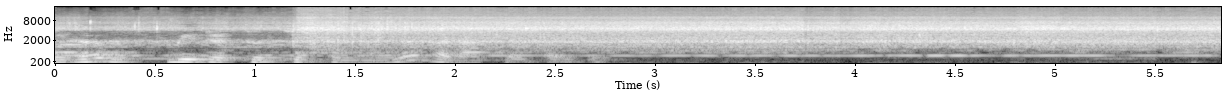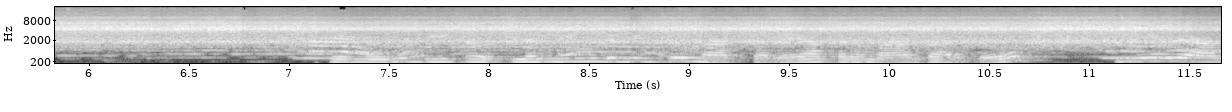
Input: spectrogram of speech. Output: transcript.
ಈಗ ಬೀಟ್ರೂಟ್ ತುಚ್ಚಿಟ್ಕೊಂಡಾಗ ಅದು ಹಾಕ್ಕೊಳ್ತಾ ಇದ್ದೀನಿ ಕೆಲವರು ಬೀಟ್ರೂಟ್ನ ಹಿಂಡು ಬಿಟ್ಟು ಮಾಡ್ತಾರೆ, ಆ ಥರ ಮಾಡಬಾರ್ದು. ನೀವು ಯಾವ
